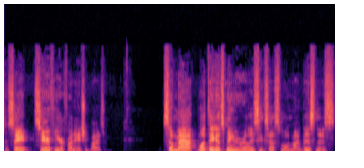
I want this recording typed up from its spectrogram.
is say say you're a financial advisor. So Matt, one thing that's made me really successful in my business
